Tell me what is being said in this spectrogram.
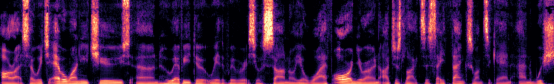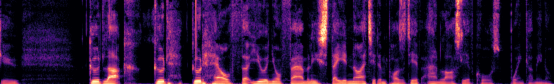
All right, so whichever one you choose and whoever you do it with, whether it's your son or your wife or on your own, I'd just like to say thanks once again and wish you good luck, good good health, that you and your family stay united and positive, and lastly, of course, buen camino.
